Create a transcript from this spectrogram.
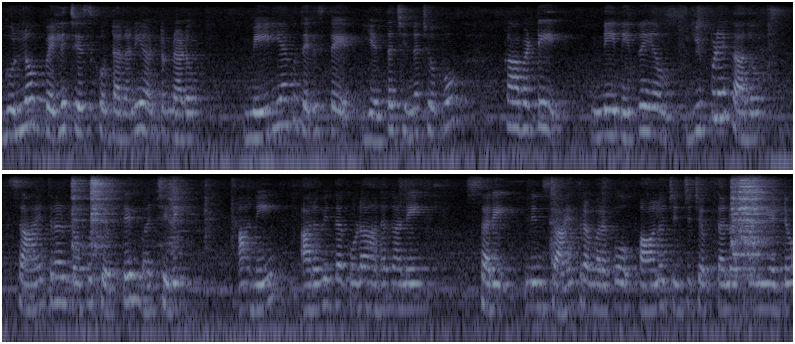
గుళ్ళో పెళ్ళి చేసుకుంటానని అంటున్నాడు. మీడియాకు తెలిస్తే ఎంత చిన్న చూపు? కాబట్టి నీ నిర్ణయం ఇప్పుడే కాదు సాయంత్రం లోపు చెప్తే మంచిది అని అరవింద కూడా అనగానే సరే నేను సాయంత్రం వరకు ఆలోచించి చెప్తాను అని అంటూ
